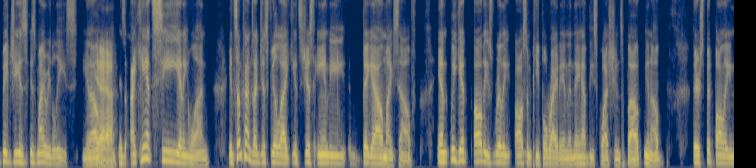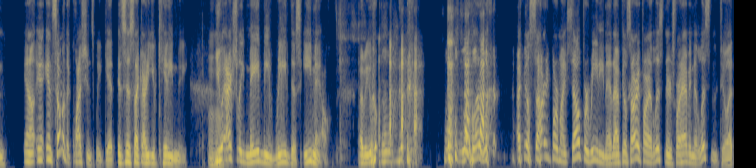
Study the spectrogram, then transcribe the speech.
Big G, is is my release. You know, Yeah. because I can't see anyone, and sometimes I just feel like it's just Andi, Big Al, myself, and we get all these really awesome people right in, and they have these questions about you know, they're spitballing. You know, in, in some of the questions we get, it's just like, "Are you kidding me? Mhm. You actually made me read this email." I mean, what, what, what, I feel sorry for myself for reading it. I feel sorry for our listeners for having to listen to it.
